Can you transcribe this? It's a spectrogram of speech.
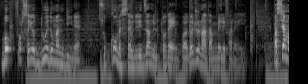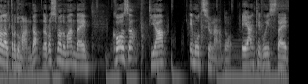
boh, forse io due domandine su come stai utilizzando il tuo tempo, la tua giornata, me le farei. Passiamo all'altra domanda. La prossima domanda è cosa ti ha emozionato? E anche questa è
